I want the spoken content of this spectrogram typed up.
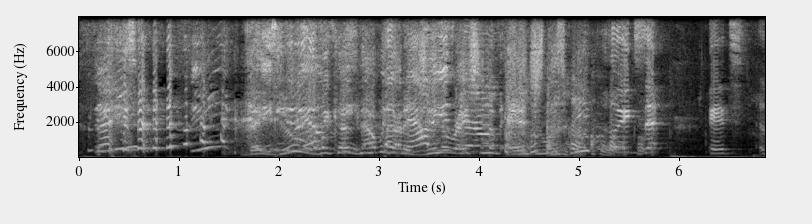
See? They See? do because now we got a generation of girls- edgeless people. Exact. It's the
